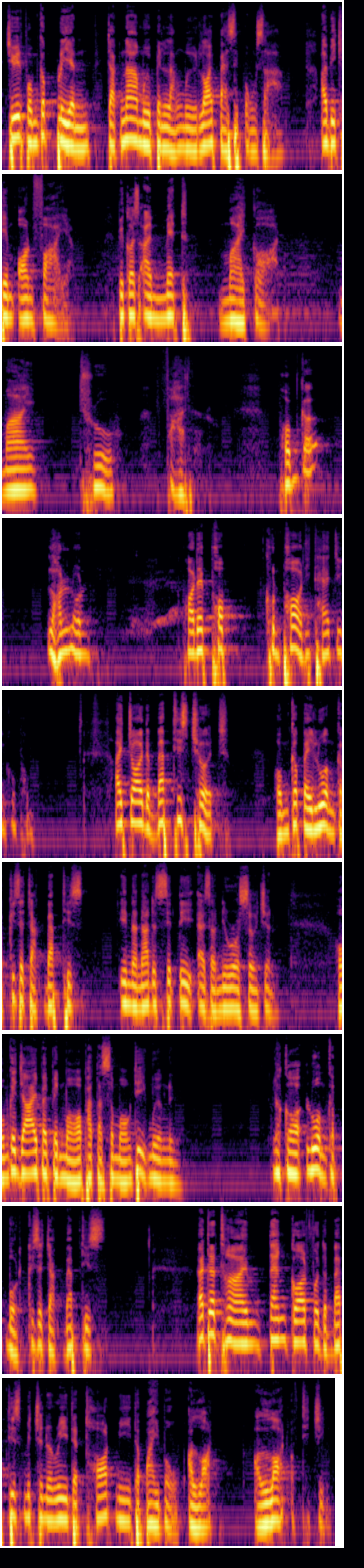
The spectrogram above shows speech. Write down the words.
ชีวิตผมก็เปลี่ยนจากหน้ามือเป็นหลังมือ 180 องศา I became on fire because I met my God my true Father ผมก็ร้อนรนพอได้พบคุณพ่อที่แท้จริงของผม I joined the Baptist Church ผมก็ไปร่วมกับคริสตจักร Baptist in another city as a neurosurgeon ผมก็ย้ายไปเป็นหมอผ่าตัดสมองที่อีกเมืองหนึ่ง แล้วก็ร่วมกับโบสถ์คริสตจักร Baptist At that time thank God for the Baptist missionary that taught me the Bible a lot a lot of teaching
